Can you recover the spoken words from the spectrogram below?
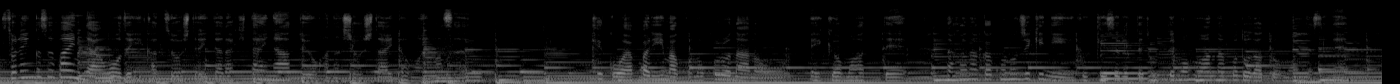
ストレングスファインダーをぜひ活用していただきたいなというお話をしたいと思います。結構やっぱり今このコロナの影響もあってなかなかこの時期に復帰するってとっても不安なことだと思うんですね。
